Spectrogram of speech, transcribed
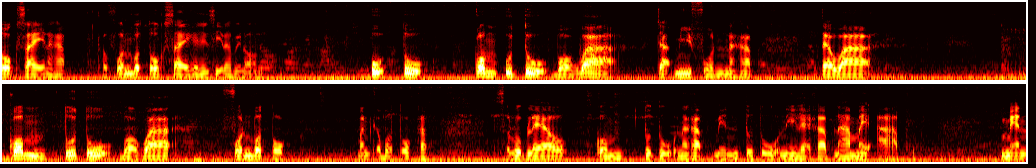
ตกใส่นะครับ ถ้าฝนบ่ตกใส่กันจังสี่แล้วพี่น้อง อุตุกรมอุตุบอกว่าจะมีฝนนะครับ แต่ว่า กรมตุตุบอกว่าฝนบ่ตก มันกระบตกครับ สรุปแล้วกรมตุตุนะครับ เหม็นตุตุนี่แหละครับ น้ำไม่อาบ แม่น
